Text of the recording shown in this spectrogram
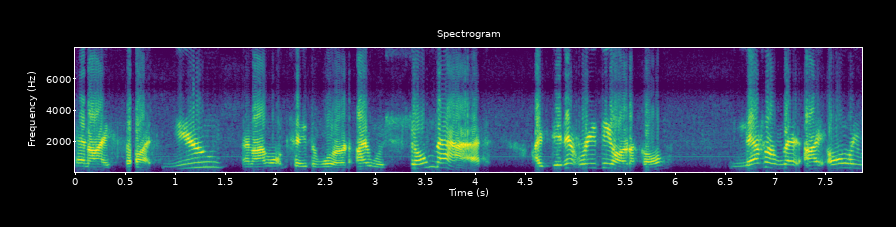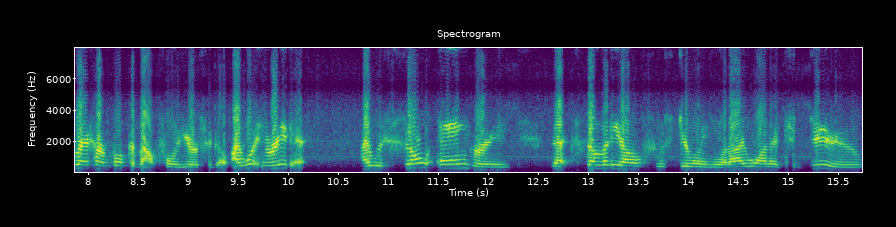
And I thought, you, and I won't say the word. I was so mad. I didn't read the article. Never read. I only read her book about four years ago. I wouldn't read it. I was so angry that somebody else was doing what I wanted to do,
